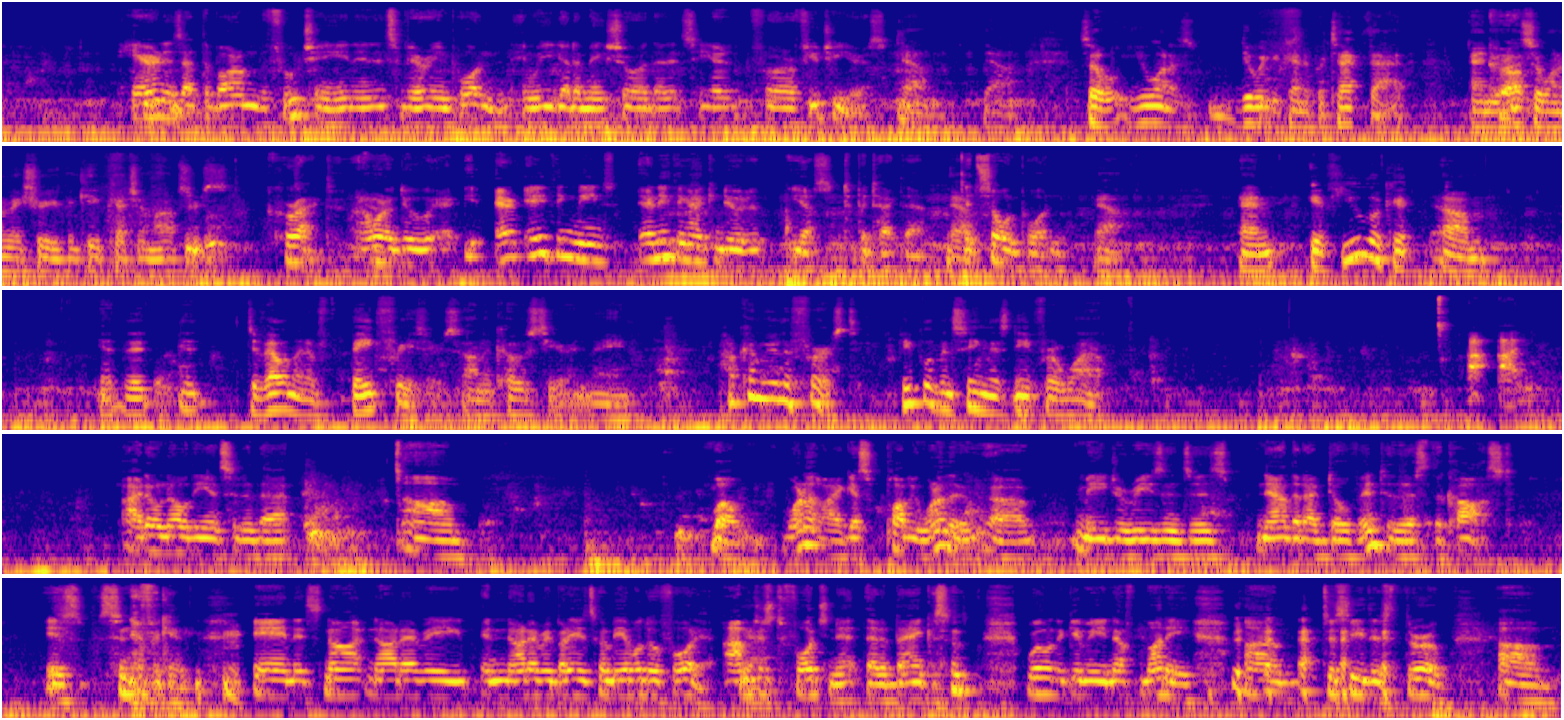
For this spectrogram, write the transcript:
herring is at the bottom of the food chain, and it's very important. And we got to make sure that it's here for future years. yeah, yeah. So you want to do what you can to protect that, and you also want to make sure you can keep catching lobsters. Correct. I want to do anything means anything I can do to yes to protect that. Yeah. It's so important. Yeah. And if you look at um, the, the development of bait freezers on the coast here in Maine, how come you're the first? People have been seeing this need for a while. I I, I don't know the answer to that. Um, well, one of I guess probably one of the uh, major reasons is now that I've dove into this, the cost is significant, and it's not not every and not everybody is going to be able to afford it. I'm Yeah. just fortunate that a bank is willing to give me enough money um, to see this through. Um,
